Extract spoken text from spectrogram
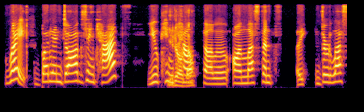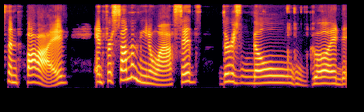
right. But in dogs and cats, you can you count know. them on less than uh, they're less than five. And for some amino acids, there's no good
